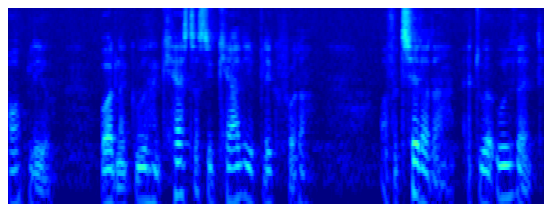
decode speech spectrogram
opleve, hvordan at Gud han kaster sit kærlige blik på dig, og fortæller dig, at du er udvalgt,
